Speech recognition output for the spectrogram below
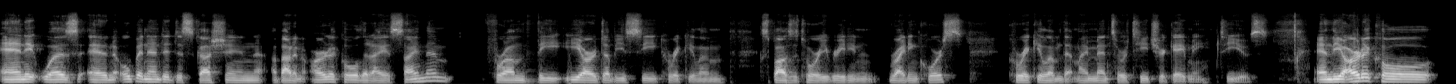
and it was an open-ended discussion about an article that I assigned them from the ERWC curriculum, expository reading writing course curriculum that my mentor teacher gave me to use. And the article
